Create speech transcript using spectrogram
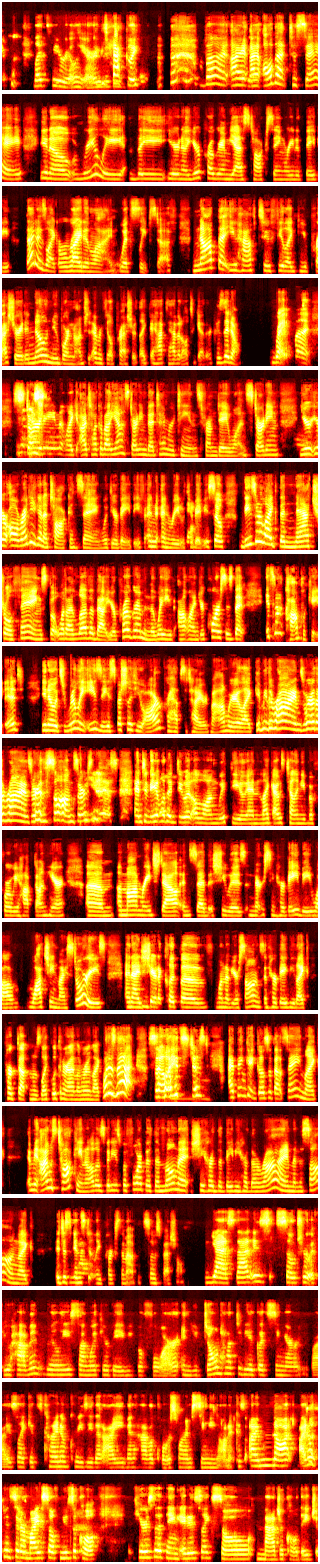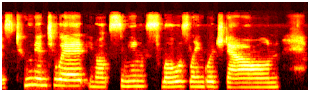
let's be real here. Exactly. but I, I, all that to say, you know, really the, you know, your program, yes, talk, sing, read with baby, that is like right in line with sleep stuff. Not that you have to feel like you pressured, and no newborn mom should ever feel pressured, like they have to have it all together because they don't. Right. But starting like I talk about, yeah, starting bedtime routines from day one. Starting you're you're already gonna talk and sing with your baby and, and read with yeah. your baby. So these are like the natural things. But what I love about your program and the way you've outlined your course is that it's not complicated. You know, it's really easy, especially if you are perhaps a tired mom where you're like, give me the rhymes, where are the rhymes, where are the songs, where's yeah. this? And to be able to do it along with you. And like I was telling you before we hopped on here, um, a mom reached out and said that she was nursing her baby while watching watching my stories and I mm. shared a clip of one of your songs and her baby like perked up and was like looking around the room like, what is that? So it's just, I think it goes without saying like, I mean, I was talking in all those videos before, but the moment she heard the baby heard the rhyme and the song, like it just yeah. instantly perks them up. It's so special. Yes, that is so true. If you haven't really sung with your baby before, and you don't have to be a good singer, you guys, like it's kind of crazy that I even have a course where I'm singing on it because I'm not, I don't consider myself musical here's the thing it is like so magical. They just tune into it you know singing slows language down.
